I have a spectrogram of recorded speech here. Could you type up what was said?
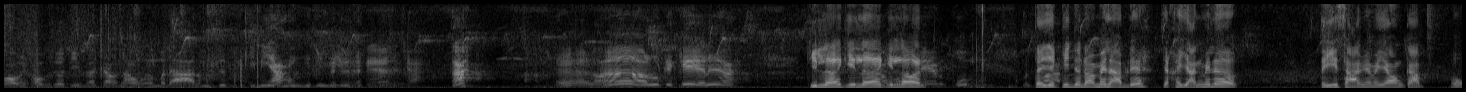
บอกให้เขาไปช่วยทีมแล้วเจ้าเราเนาะธรรมดาแล้วมันซื้อขี้เมี่ยงฮะเออเออเอาลูกแก่ๆเลยอะกินเลยกินเลยกินโลดแม่มันขมมันแต่อย่ากินจนนอนไม่หลับเด้จะขยันไม่เลิก ตีสามยังไม่ยอมกลับ โอ้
